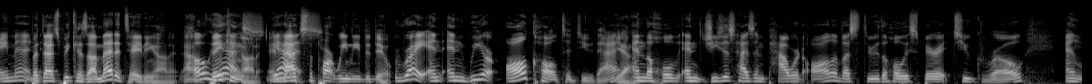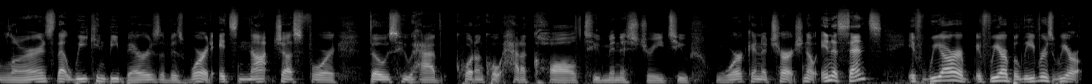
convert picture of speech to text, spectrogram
Amen. But that's because I'm meditating on it. I'm Oh, thinking yes, on it. And that's the part we need to do. Right, and and we are all called to do that. Yeah. And the whole and Jesus has empowered all of us through the Holy Spirit to grow and learn so that we can be bearers of his word. It's not just for those who have quote unquote had a call to ministry to work in a church. No, in a sense, if we are if we are believers, we are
